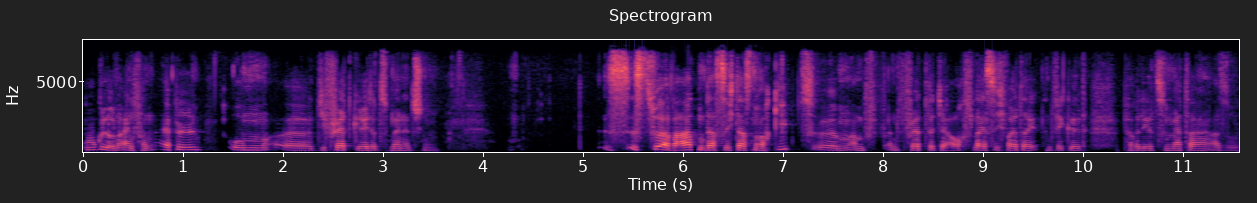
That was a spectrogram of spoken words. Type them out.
Google und einen von Apple, um äh, die Thread-Geräte zu managen. Es ist zu erwarten, dass sich das noch gibt. Ähm, am, an Thread wird ja auch fleißig weiterentwickelt, parallel zu Meta. Also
